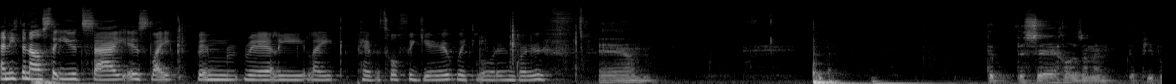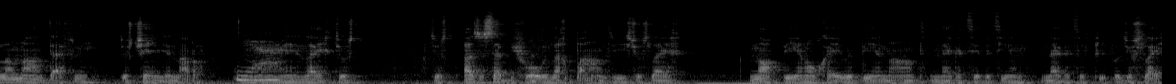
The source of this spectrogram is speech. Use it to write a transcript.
Anything else that you'd say is like been really like pivotal for you with Laura and growth? Um, the the circles I'm in, the people I'm around, definitely just changing that up. You know Yeah. I mean? Like just just as I said before, with like boundaries, just like not being okay with being around negativity and negative people, just like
